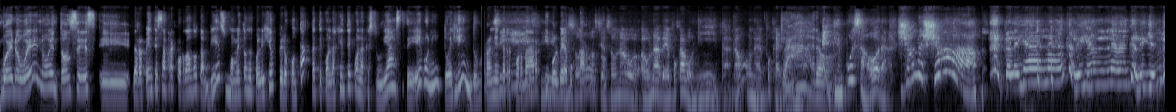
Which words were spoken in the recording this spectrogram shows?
Bueno, bueno, entonces eh, de repente están recordando también sus momentos de colegio, pero contáctate con la gente con la que estudiaste. Es bonito, es lindo realmente Sí, recordar sí, y volver a buscarlo. asocias a una, a una época bonita, ¿no? Una época linda. Claro. El tiempo es ahora. ¡Llama ya! Colegiala, colegiala, colegiala.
